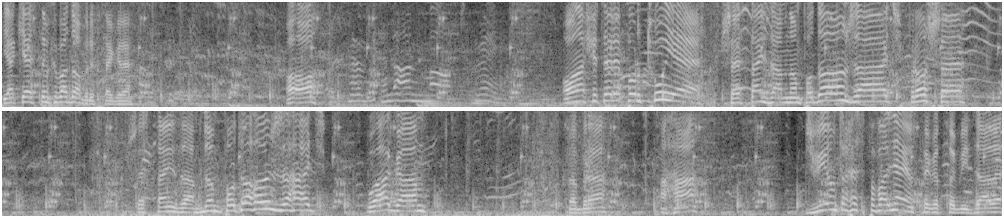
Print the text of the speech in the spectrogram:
Jak ja jestem chyba dobry w tę grę. O, o, ona się teleportuje! Przestań za mną podążać, proszę. Przestań za mną podążać. Błagam. Dobra. Aha. Drzwi ją trochę spowalniają z tego co widzę, ale...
